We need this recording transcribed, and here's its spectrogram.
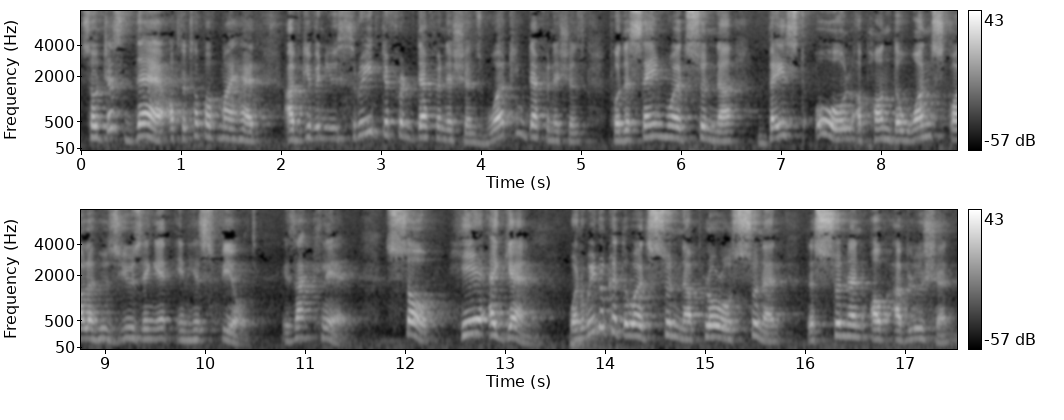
So, just there, off the top of my head, I've given you three different definitions, working definitions, for the same word sunnah, based all upon the one scholar who's using it in his field. Is that clear? So, here again, when we look at the word sunnah, plural sunan, the sunan of ablution,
